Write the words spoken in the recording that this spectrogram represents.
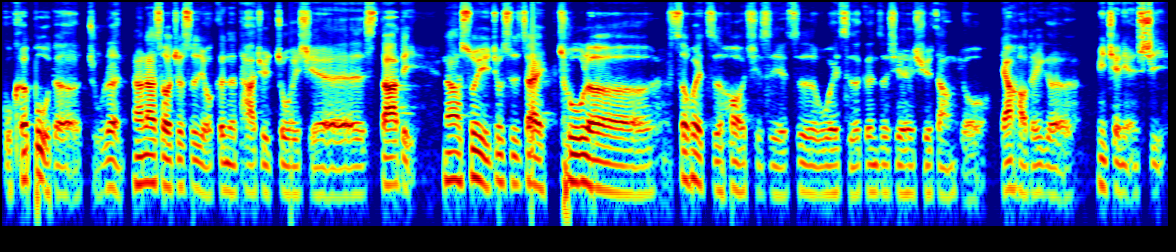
骨科部的主任，那那时候就是有跟着他去做一些 study，那所以就是在出了社会之后，其实也是维持跟这些学长有良好的一个密切联系，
